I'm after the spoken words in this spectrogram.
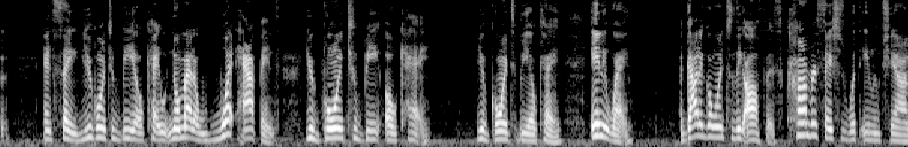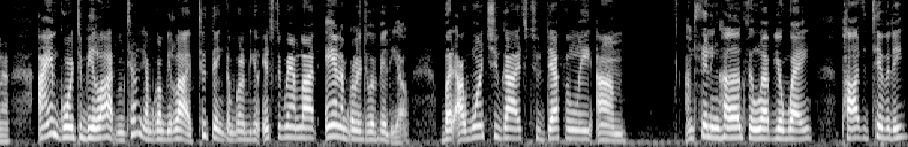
and say, you're going to be okay. No matter what happens, you're going to be okay. You're going to be okay. Anyway, I got to go into the office. Conversations with Eluciana. I am going to be live. I'm telling you, I'm going to be live. Two things. I'm going to be on Instagram live and I'm going to do a video. But I want you guys to definitely, um, I'm sending hugs and love your way. Positivity,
